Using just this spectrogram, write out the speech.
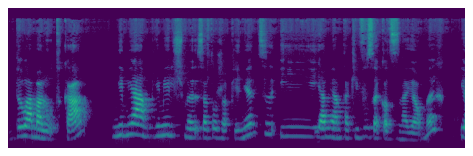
była malutka, nie, miałam, nie mieliśmy za dużo pieniędzy i ja miałam taki wózek od znajomych i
